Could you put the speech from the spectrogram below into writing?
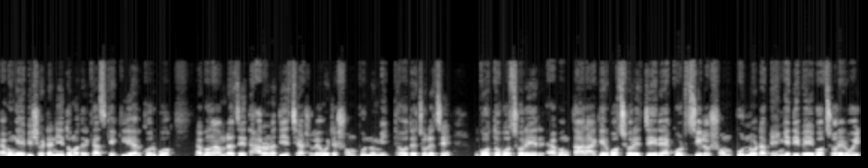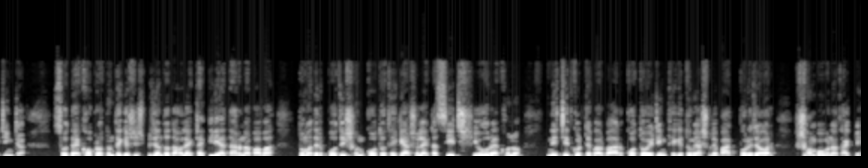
এবং এই বিষয়টা নিয়ে তোমাদেরকে আজকে ক্লিয়ার করব এবং আমরা যে ধারণা দিয়েছি, আসলে ওইটা সম্পূর্ণ মিথ্যা হতে চলেছে। গত বছরের এবং তার আগের বছরের যে রেকর্ড ছিল, সম্পূর্ণটা ভেঙে দিবে এই বছরের ওয়েটিংটা সো দেখো, প্রথম থেকে শেষ পর্যন্ত তাহলে একটা ক্লিয়ার ধারণা পাবা। তোমাদের পজিশন কত থেকে আসলে একটা সিট শিওর এখনও নিশ্চিত করতে পারবা আর কত ওয়েটিং থেকে তুমি আসলে বাদ পড়ে যাওয়ার সম্ভাবনা থাকবে।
